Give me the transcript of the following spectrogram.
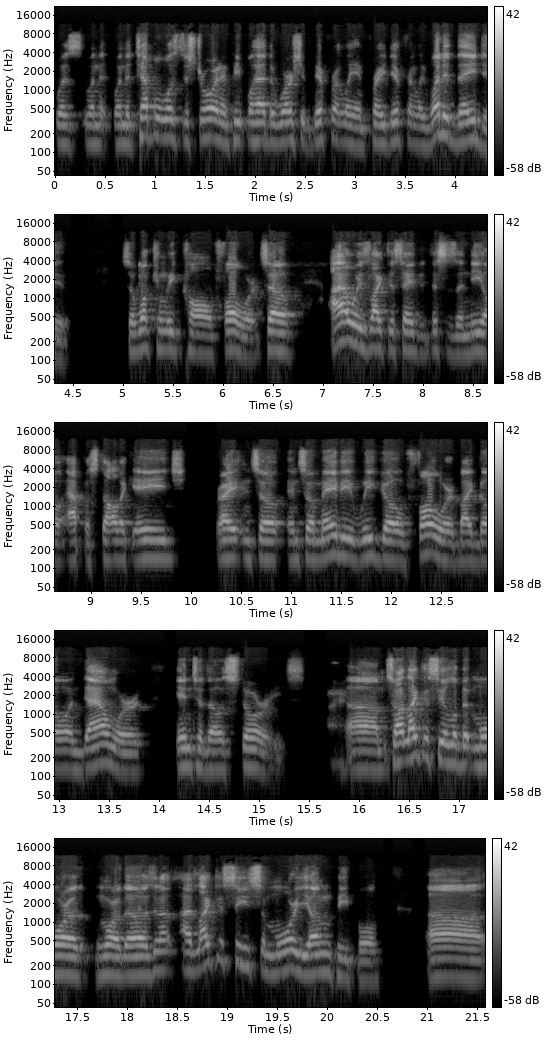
was, when the, when the temple was destroyed and people had to worship differently and pray differently, what did they do? So what can we call forward? So I always like to say that this is a neo-apostolic age, right? And so and so maybe we go forward by going downward into those stories. Um, so I'd like to see a little bit more more of those, and I- I'd like to see some more young people, uh,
